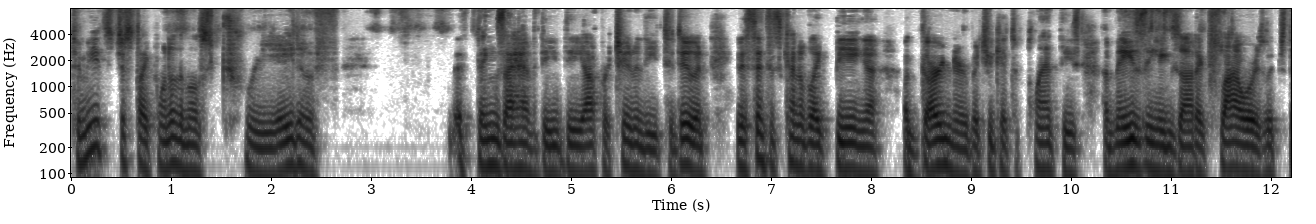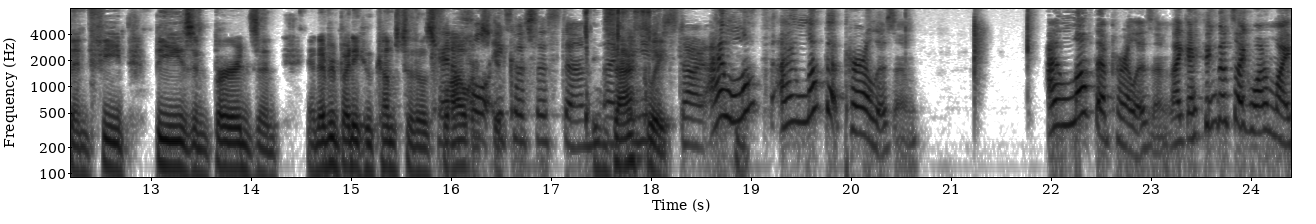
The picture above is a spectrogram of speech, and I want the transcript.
to me, it's just like one of the most creative uh, things I have the the opportunity to do. And in a sense, it's kind of like being a, a gardener, but you get to plant these amazing exotic flowers, which then feed bees and birds and and everybody who comes to those flowers. Whole gets, ecosystem. Exactly. Like start. I love I love that parallelism. I love that parallelism. Like I think that's like one of my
